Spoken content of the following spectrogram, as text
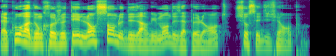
La Cour a donc rejeté l'ensemble des arguments des appelantes sur ces différents points.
